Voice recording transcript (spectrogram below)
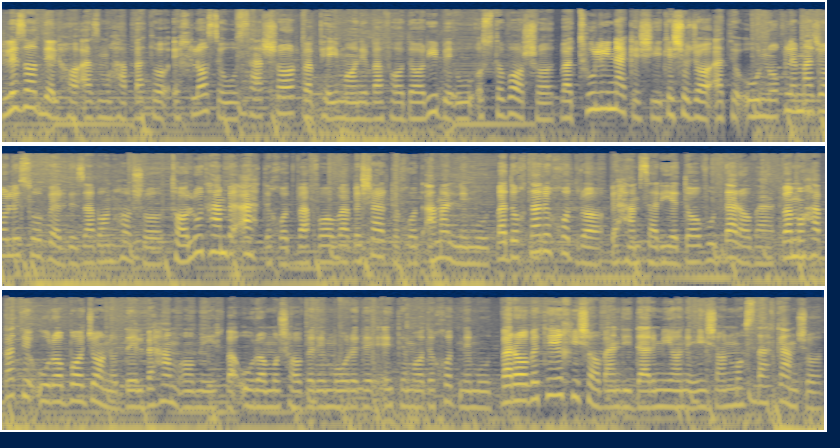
لذا دلها از محبت و اخلاص او سرشار و پیمان وفاداری به او استوار شد و طولی نکشید که شجاعت او نقل مجالس و ورد زبانها شد. تالوت هم به عهد خود وفا و به شرط خود عمل نمود و دختر خود را به همسری داوود درآورد و محبت او را با جان و دل به هم آمیخت و او را مشاور مورد اعتماد خود نمود و رابطه خیشاوندی در میان ایشان مستحکم شد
